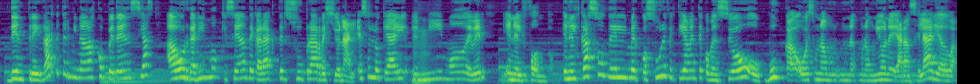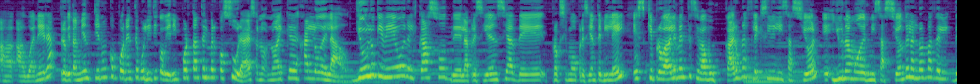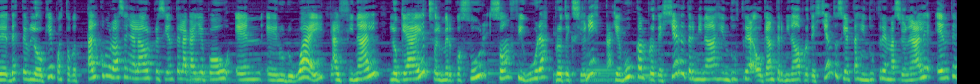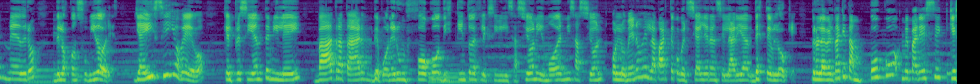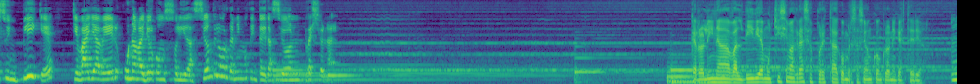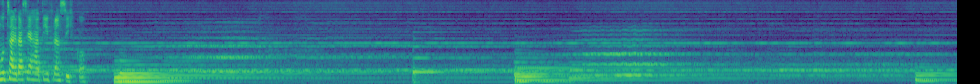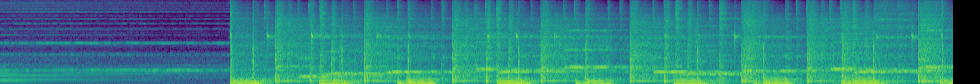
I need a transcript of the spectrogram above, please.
de entregar determinadas competencias a organismos que sean de carácter suprarregional. Eso es lo que hay, en mi modo de ver, en el fondo. En el caso del Mercosur, efectivamente comenzó o busca o es una, una, unión arancelaria aduanera, pero que también tiene un componente político bien importante el Mercosur. ¿eh? Eso no, no hay que dejarlo de lado. Yo lo que veo en el caso de la presidencia del próximo presidente Milei es que probablemente se va a buscar una flexibilización eh, y una modernización de las normas de, de este bloque, puesto que tal como lo ha señalado el presidente de la calle Pou en, en Uruguay, al final lo que ha hecho el Mercosur son figuras proteccionistas que buscan proteger determinadas industrias o que han terminado protegiendo ciertas industrias nacionales en desmedro de los consumidores. Y ahí sí yo veo que el presidente Milei va a tratar de poner un foco distinto de flexibilización y de modernización, por lo menos en la parte comercial y arancelaria de este bloque. Pero la verdad que tampoco me parece que eso implique que vaya a haber una mayor consolidación de los organismos de integración regional. Carolina Valdivia, muchísimas gracias por esta conversación con Crónica Estéreo. Muchas gracias a ti, Francisco.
